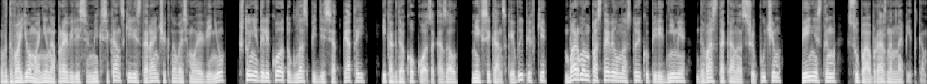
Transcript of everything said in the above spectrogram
Вдвоем они направились в мексиканский ресторанчик на 8-й авеню, что недалеко от угла с 55-й, и когда Коко заказал мексиканской выпивки, бармен поставил на стойку перед ними два стакана с шипучим, пенистым, супообразным напитком.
